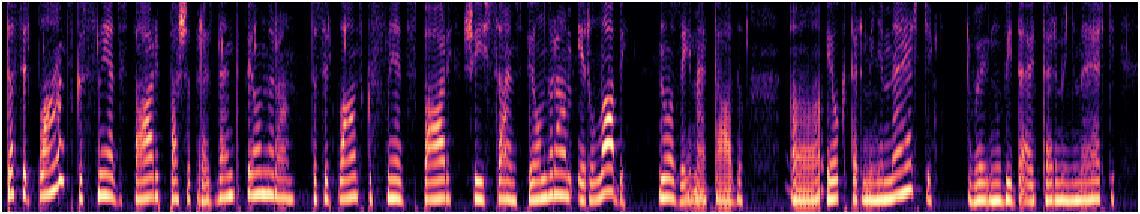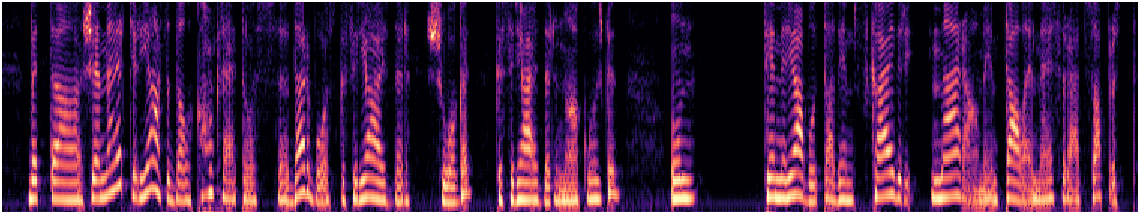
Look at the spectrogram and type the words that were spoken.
Tas ir plāns, kas sniedzas pāri paša prezidenta pilnvarām. Tas ir plāns, kas sniedzas pāri šīs saimnes pilnvarām. Ir labi nozīmēt tādu uh, ilgtermiņa mērķi vai nu, vidēja termiņa mērķi. Bet uh, šie mērķi ir jāsadala konkrētos darbos, kas ir jāizdara šogad, kas ir jāizdara nākošgad. Un tiem ir jābūt tādiem skaidri mērāmiem, tā lai mēs varētu saprast,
